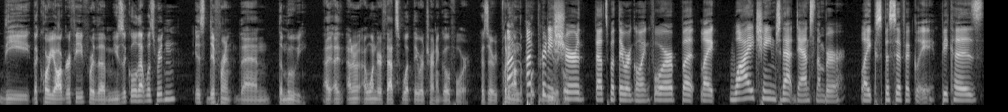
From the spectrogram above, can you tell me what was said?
the the choreography for the musical that was written is different than the movie. I I, I don't I wonder if that's what they were trying to go for because they're putting I'm, on the. I'm pretty musical. sure that's what they were going for, but like, why change that dance number like specifically? Because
